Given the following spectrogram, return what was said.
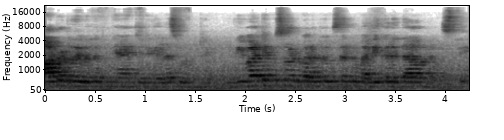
ఆటో డ్రైవర్లకు న్యాయం జరిగేలా చూడండి. ఇవాటి ఎపిసోడ్ వరకు ఒకసారి మళ్ళీ కలుద్దాం. నమస్తే.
